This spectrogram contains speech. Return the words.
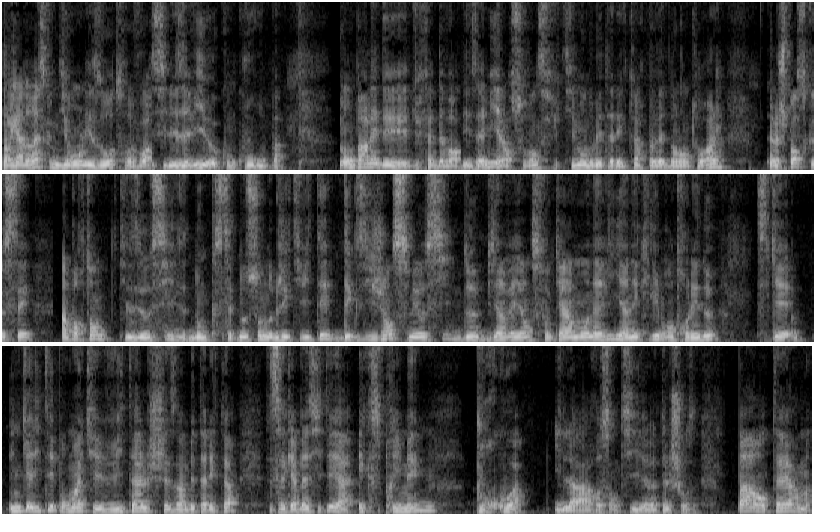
Je regarderai ce que me diront les autres, voir si les avis euh, concourent ou pas. On parlait du fait d'avoir des amis, alors souvent effectivement nos bêta lecteurs peuvent être dans l'entourage. Euh, je pense que c'est important qu'ils aient aussi donc cette notion d'objectivité, d'exigence, mais aussi de bienveillance. Faut qu'il y ait à mon avis un équilibre entre les deux. Ce qui est une qualité pour moi qui est vitale chez un bêta lecteur, c'est sa capacité à exprimer Mm. pourquoi il a ressenti euh, telle chose. Pas en termes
